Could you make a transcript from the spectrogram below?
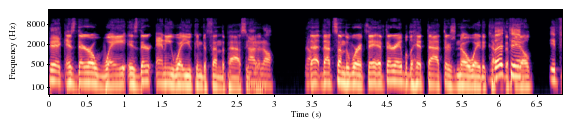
Big. is there a way? Is there any way you can defend the passing? Not game? at all. No. That that's something where if they if they're able to hit that, there's no way to cut Let the them- field. If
